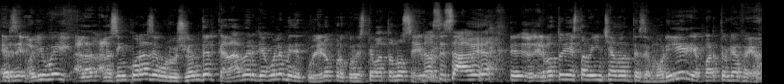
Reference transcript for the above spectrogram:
es de, Oye, güey, a, la- a las 5 horas de evolución del cadáver ya huele medio culero, pero con este vato no sé, No güey. se sabe. El, el vato ya estaba hinchado antes de morir y aparte olía feo.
